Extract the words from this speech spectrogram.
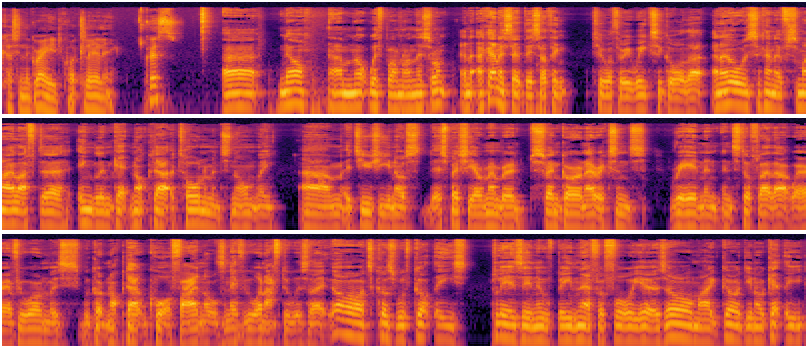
cutting the grade quite clearly. Chris. Uh, no, I'm not with Bomber on this one. And I kind of said this, I think, two or three weeks ago that, and I always kind of smile after England get knocked out of tournaments normally. Um, it's usually, you know, especially I remember Sven Goran Eriksson's reign and, and stuff like that, where everyone was, we got knocked out in quarterfinals and everyone after was like, oh, it's because we've got these players in who've been there for four years. Oh my God, you know, get the,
